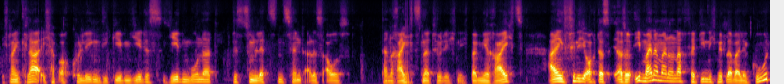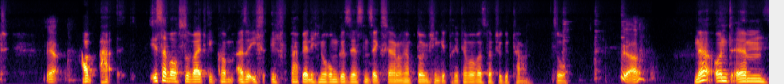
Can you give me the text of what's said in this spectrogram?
Ich meine, klar, ich habe auch Kollegen, die geben jedes, jeden Monat bis zum letzten Cent alles aus. Dann reicht es natürlich nicht. Bei mir reicht es. Allerdings finde ich auch, dass, also meiner Meinung nach verdiene ich mittlerweile gut. Ja. Hab, ha- ist aber auch so weit gekommen, also ich, ich habe ja nicht nur rumgesessen, sechs Jahre lang, habe Däumchen gedreht, habe aber was dafür getan. So. Ja. Ne? Und ähm,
